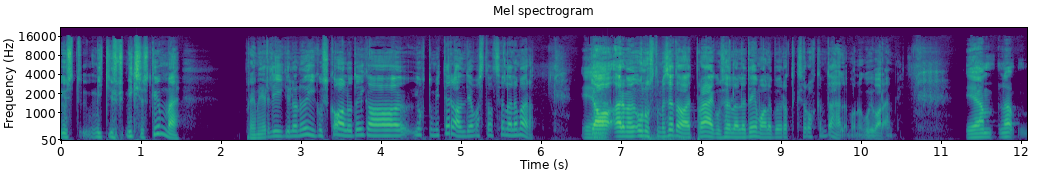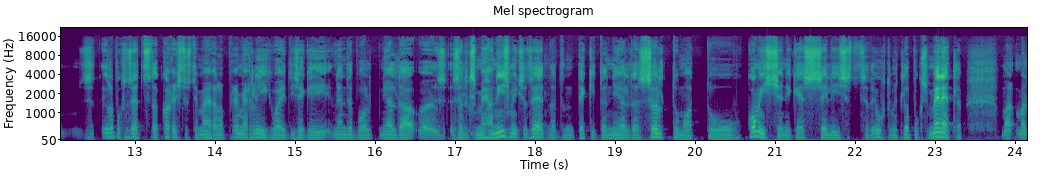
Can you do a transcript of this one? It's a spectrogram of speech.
just, miks, miks just kümme, Premier League'il on õigus kaaluda iga juhtumit eraldi ja vastavalt sellele määrata. ja, ja ärme unustame seda, et praegu sellele teemale pööratakse rohkem tähelepanu kui varem jah, no lõpuks on see, et seda karistust ei määranud Premier League, vaid isegi nende poolt nii-öelda selleks mehhanismiks on see, et nad on tekitanud nii-öelda sõltumatu komisjoni, kes sellist, seda juhtumit lõpuks menetleb. ma, ma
